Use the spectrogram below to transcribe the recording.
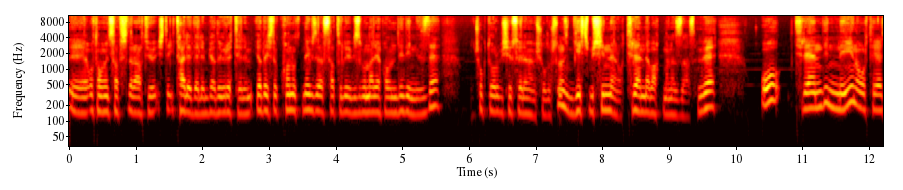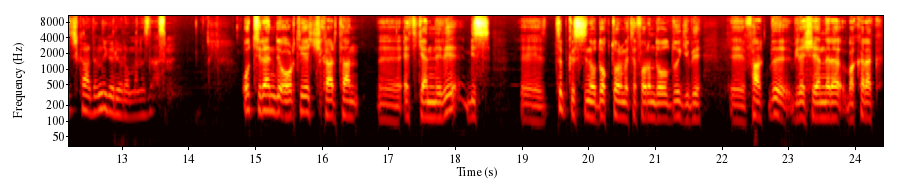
e, otomobil satışları artıyor işte ithal edelim ya da üretelim ya da işte konut ne güzel satılıyor biz bunlar yapalım dediğinizde çok doğru bir şey söylememiş olursunuz. Geçmişinden o trende bakmanız lazım ve o trendin neyin ortaya çıkardığını da görüyor olmanız lazım. O trendi ortaya çıkartan e, etkenleri biz e, tıpkı sizin o doktor metaforunda olduğu gibi e, farklı bileşenlere bakarak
